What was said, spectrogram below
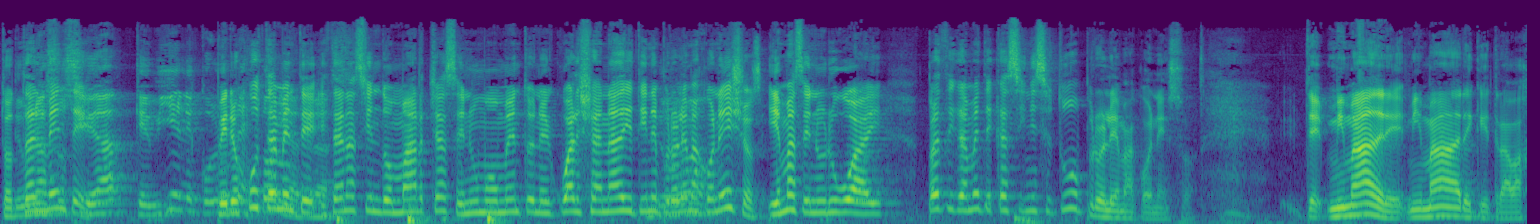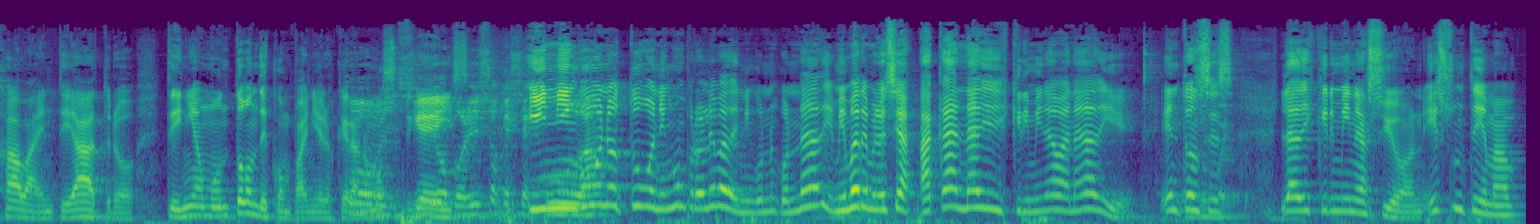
de una sociedad que viene con Pero una justamente historia están haciendo marchas en un momento en el cual ya nadie tiene No. problemas con ellos. Y además en Uruguay prácticamente casi ni se tuvo problema con eso. Te- mi madre, mi madre que trabajaba en teatro, tenía un montón de compañeros que eran Coincido, gays. por eso que se y escuda. ninguno tuvo ningún problema de ninguno con nadie. Mi madre me lo decía, acá nadie discriminaba a nadie. Entonces, la discriminación es un tema,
